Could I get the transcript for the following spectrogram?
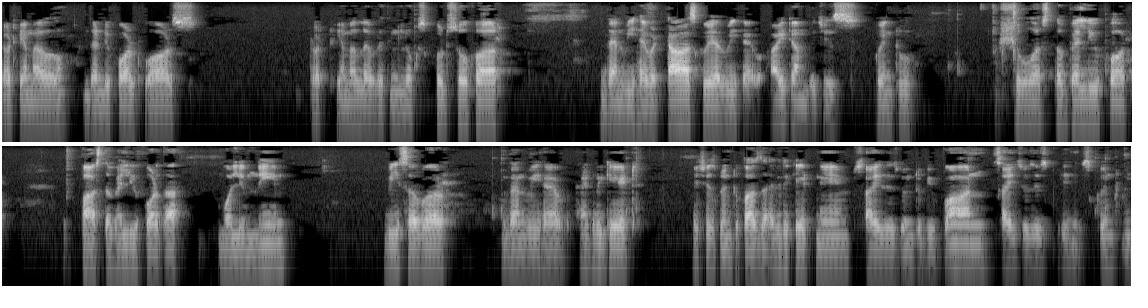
.yml then default vars .yml everything looks good so far then we have a task where we have item which is going to show us the value for pass the value for the volume name vserver. Then we have aggregate which is going to pass the aggregate name. Size is going to be 1 size is, is going to be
